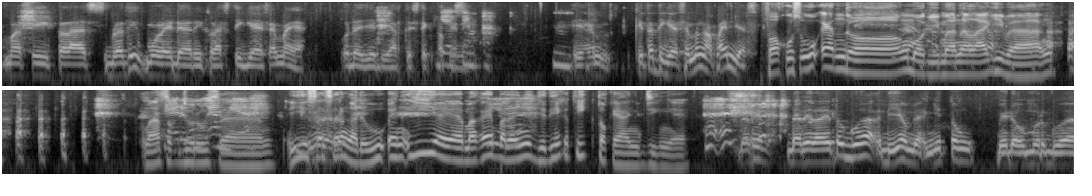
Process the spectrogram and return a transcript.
masih kelas berarti mulai dari kelas 3 SMA ya udah jadi artis TikTok Di ini. SMA. Hmm. Iya kan kita 3 SMA ngapain Jas? Fokus UN dong, mau gimana lagi bang? Masuk Nggak ada UN jurusan. Iya saya sekarang nggak ada UN. Iya ya makanya padanya jadinya ke TikTok ya anjing ya. Dari dari tadi itu gue diam ya ngitung beda umur gua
